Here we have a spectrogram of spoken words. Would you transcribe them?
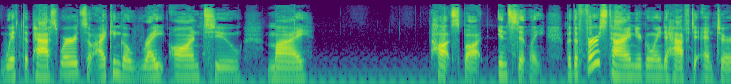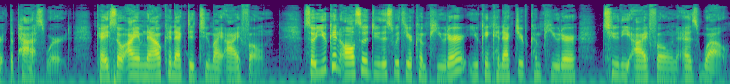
with the password, so I can go right on to my hotspot instantly. But the first time you're going to have to enter the password. Okay, so I am now connected to my iPhone. So you can also do this with your computer. You can connect your computer to the iPhone as well.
